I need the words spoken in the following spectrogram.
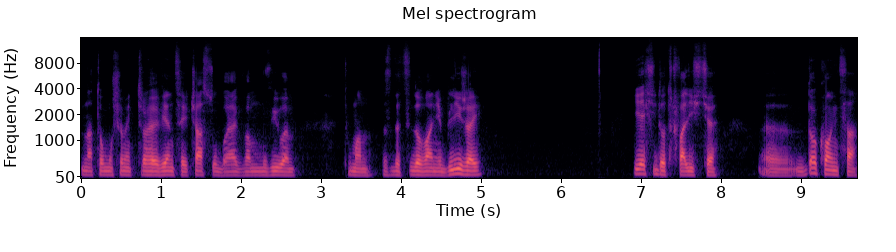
na to muszę mieć trochę więcej czasu, bo jak Wam mówiłem, tu mam zdecydowanie bliżej. Jeśli dotrwaliście e, do końca,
